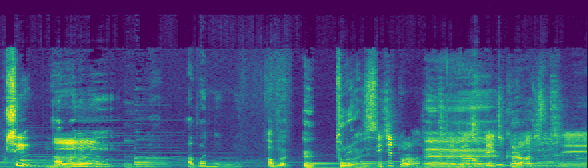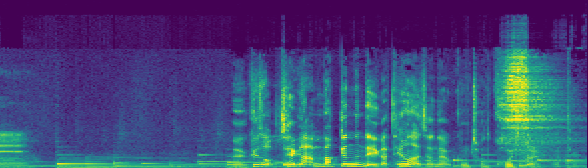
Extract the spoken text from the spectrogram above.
혹시 네. 아버님이 아버님이 아버 에, 돌아가셨어. 일찍 돌아갔지. 네. 민수 일찍. 돌아갔지. 네, 그래서 제가 안 바뀌었는데 애가 태어나잖아요. 그럼 저는 거짓말할 것 같아요.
